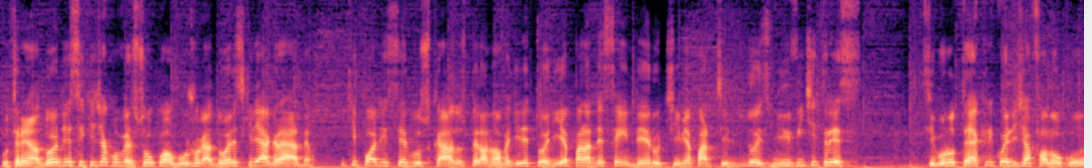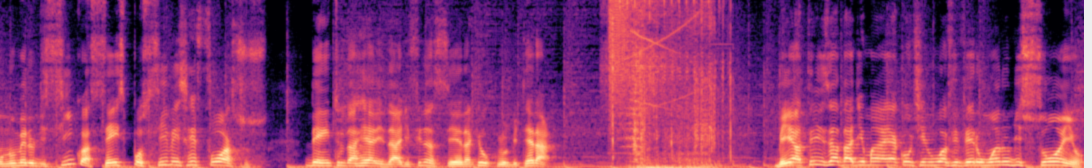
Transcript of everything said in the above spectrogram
O treinador disse que já conversou com alguns jogadores que lhe agradam e que podem ser buscados pela nova diretoria para defender o time a partir de 2023. Segundo o técnico, ele já falou com um número de 5 a 6 possíveis reforços, dentro da realidade financeira que o clube terá. Beatriz Haddad Maia continua a viver um ano de sonho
